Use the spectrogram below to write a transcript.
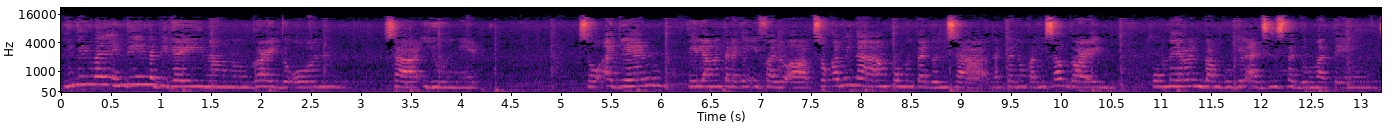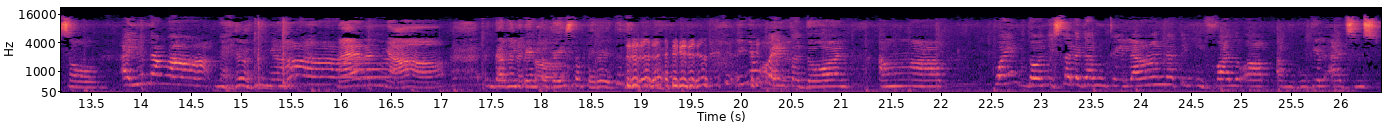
hindi na hindi nabigay ng guard doon sa unit. So again, kailangan talagang i-follow up. So kami na ang pumunta doon sa nagtanong kami sa guard kung meron bang Google AdSense na dumating. So, ayun na nga, meron nga. Meron nga. Ang daming Ano kwento guys, no? pero ito. Yun yung kwento doon. Ang ah, point doon is talagang kailangan natin i-follow up ang Google AdSense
